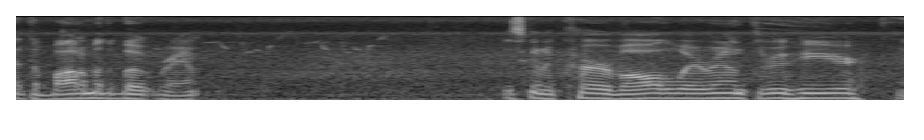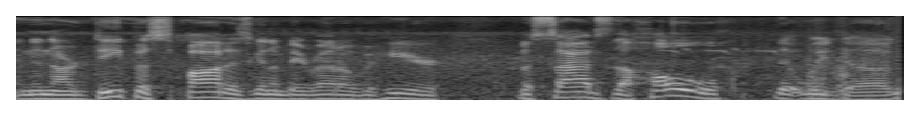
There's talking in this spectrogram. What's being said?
at the bottom of the boat ramp. It's gonna curve all the way around through here and then our deepest spot is gonna be right over here. Besides the hole that we dug,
